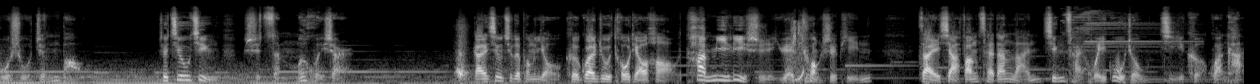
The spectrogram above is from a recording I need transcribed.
无数珍宝，这究竟是怎么回事儿？感兴趣的朋友可关注头条号“探秘历史”原创视频，在下方菜单栏精彩回顾中即可观看。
